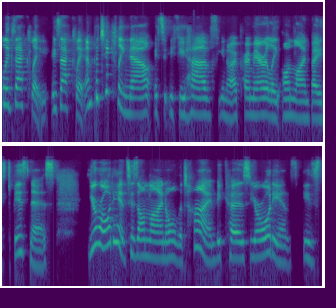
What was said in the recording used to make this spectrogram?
Well, exactly, exactly. And particularly now, if you have, you know, primarily online based business, your audience is online all the time because your audience is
